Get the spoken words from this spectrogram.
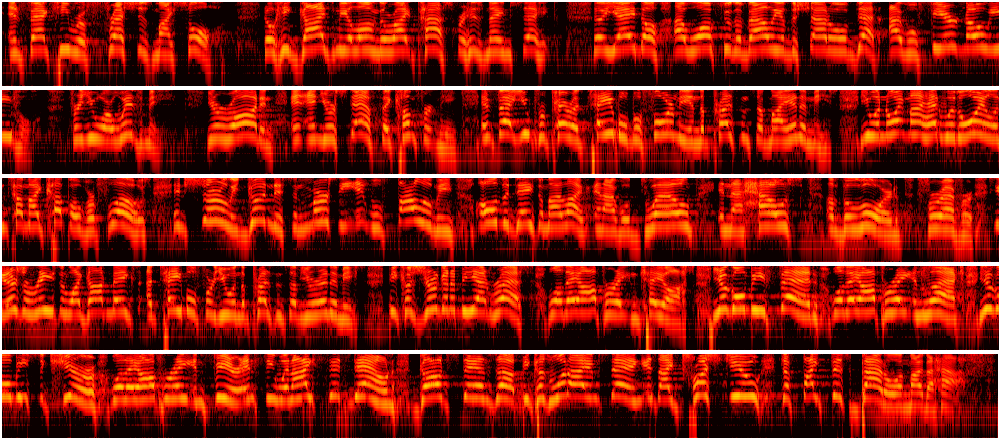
In fact, he refreshes my soul. No, he guides me along the right path for his name's sake. No, yea, though I walk through the valley of the shadow of death, I will fear no evil, for you are with me. Your rod and, and, and your staff, they comfort me. In fact, you prepare a table before me in the presence of my enemies. You anoint my head with oil until my cup overflows. And surely goodness and mercy, it will follow me all the days of my life, and I will dwell in the house of the Lord forever. See, there's a reason why God makes a table for you in the presence of your enemies, because you're gonna be at rest while they operate in chaos. You're gonna be fed while they operate in lack. You're gonna be secure while they operate in fear. And see, when I sit down, God stands up because what I am saying is, I trust you to fight this battle on my behalf.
